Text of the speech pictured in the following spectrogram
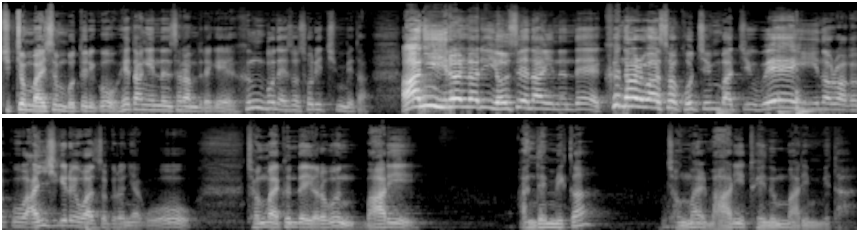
직접 말씀 못 드리고 회당에 있는 사람들에게 흥분해서 소리칩니다. 아니 일할 날이 열세나 있는데 그날 와서 고침 받지 왜 이날 와갖고 안식일에 와서 그러냐고. 정말 근데 여러분 말이 안 됩니까? 정말 말이 되는 말입니다.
